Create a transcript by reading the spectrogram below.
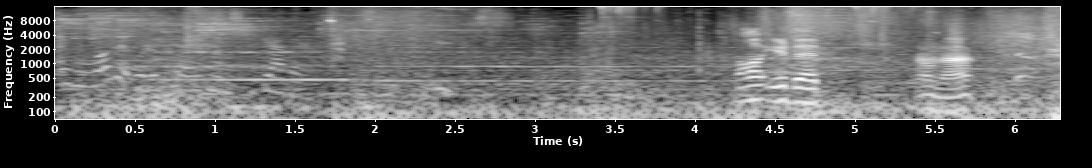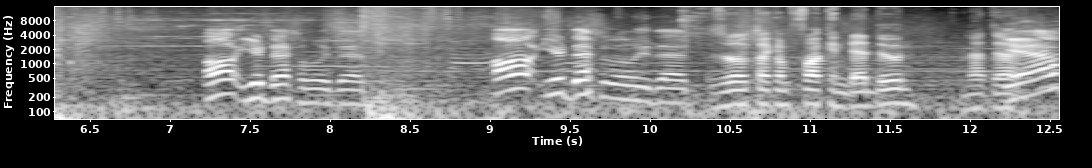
I love it when a pair comes together. Oh, you're dead. I'm not. Oh, you're definitely dead. Oh, you're definitely dead. Does it look like I'm fucking dead, dude? I'm not dead. Yeah?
